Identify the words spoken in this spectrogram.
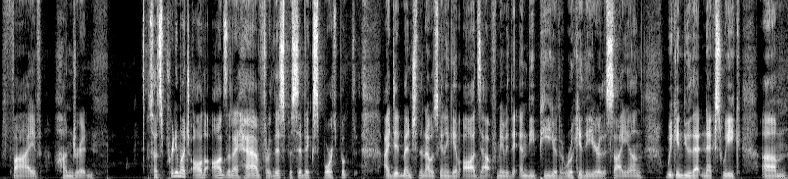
500. So that's pretty much all the odds that I have for this specific sports book. I did mention that I was going to give odds out for maybe the MVP or the Rookie of the Year, the Cy Young. We can do that next week. Um,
